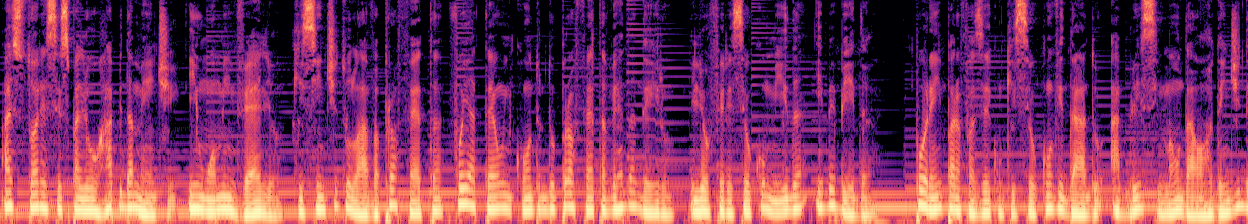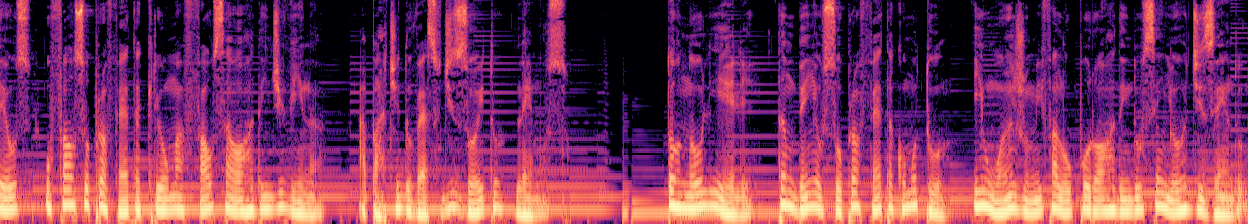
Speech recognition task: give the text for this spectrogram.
A história se espalhou rapidamente e um homem velho, que se intitulava profeta, foi até o encontro do profeta verdadeiro e lhe ofereceu comida e bebida. Porém, para fazer com que seu convidado abrisse mão da ordem de Deus, o falso profeta criou uma falsa ordem divina. A partir do verso 18, lemos: Tornou-lhe ele: Também eu sou profeta como tu. E um anjo me falou por ordem do Senhor, dizendo:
